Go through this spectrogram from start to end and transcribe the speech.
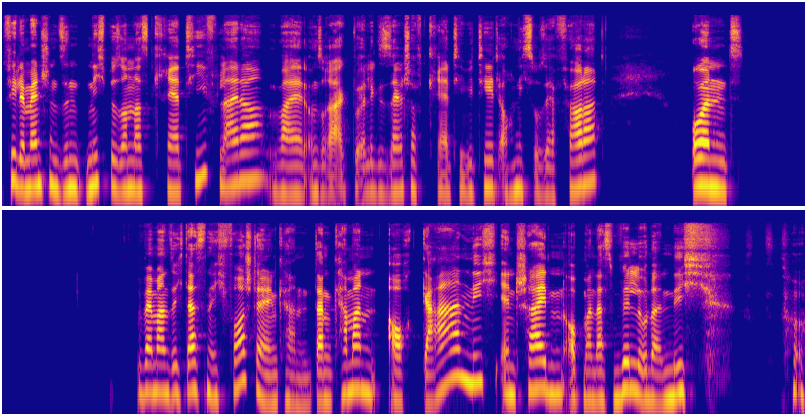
Viele Menschen sind nicht besonders kreativ leider, weil unsere aktuelle Gesellschaft Kreativität auch nicht so sehr fördert. Und wenn man sich das nicht vorstellen kann, dann kann man auch gar nicht entscheiden, ob man das will oder nicht, so.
